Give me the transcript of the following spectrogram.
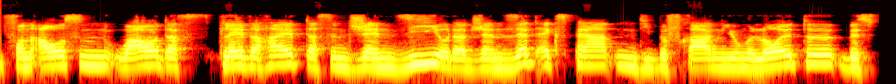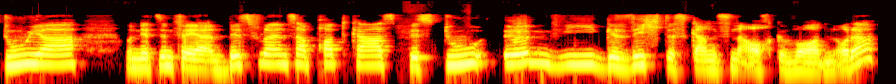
von außen, wow, das Play the Hype, das sind Gen Z oder Gen Z-Experten, die befragen junge Leute, bist du ja und jetzt sind wir ja im Bisfluencer Podcast, bist du irgendwie Gesicht des Ganzen auch geworden, oder?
